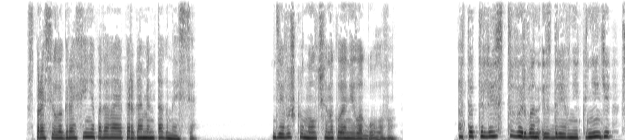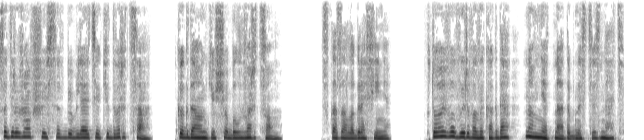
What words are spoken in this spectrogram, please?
— спросила графиня, подавая пергамент Агнессе. Девушка молча наклонила голову. «Этот лист вырван из древней книги, содержавшейся в библиотеке дворца, когда он еще был дворцом», — сказала графиня. «Кто его вырвал и когда, нам нет надобности знать.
